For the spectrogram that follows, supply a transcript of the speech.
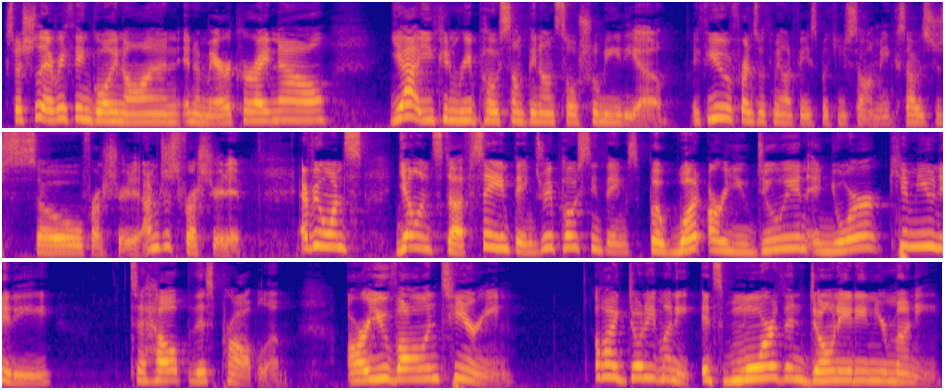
Especially everything going on in America right now. Yeah, you can repost something on social media. If you were friends with me on Facebook, you saw me because I was just so frustrated. I'm just frustrated. Everyone's yelling stuff, saying things, reposting things, but what are you doing in your community to help this problem? Are you volunteering? Oh, I donate money. It's more than donating your money.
